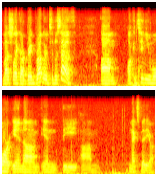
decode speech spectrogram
much like our big brother to the south. Um, I'll continue more in, um, in the um, next video.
